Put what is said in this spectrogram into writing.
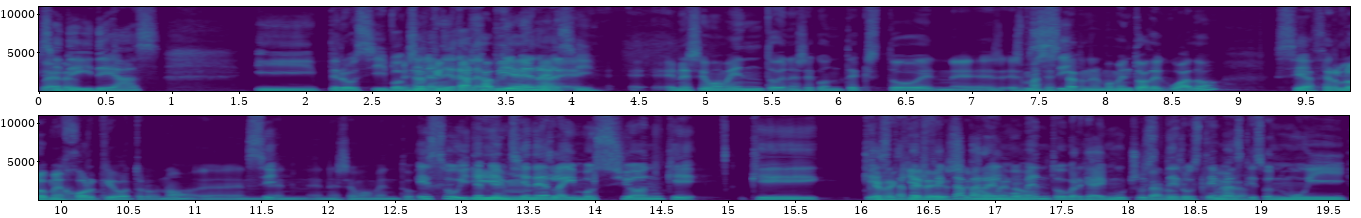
sí, de, ideas. Y, pero sí, Bob Dylan era la primera, bien, sí. En ese momento, en ese contexto, en, es, más estar en el momento adecuado sí. hacerlo mejor que otro, ¿no? En, sí. en, ese momento. Eso, y también mm, tener la emoción que, que, que, está perfecta para el momento, porque hay muchos de los temas que son muy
